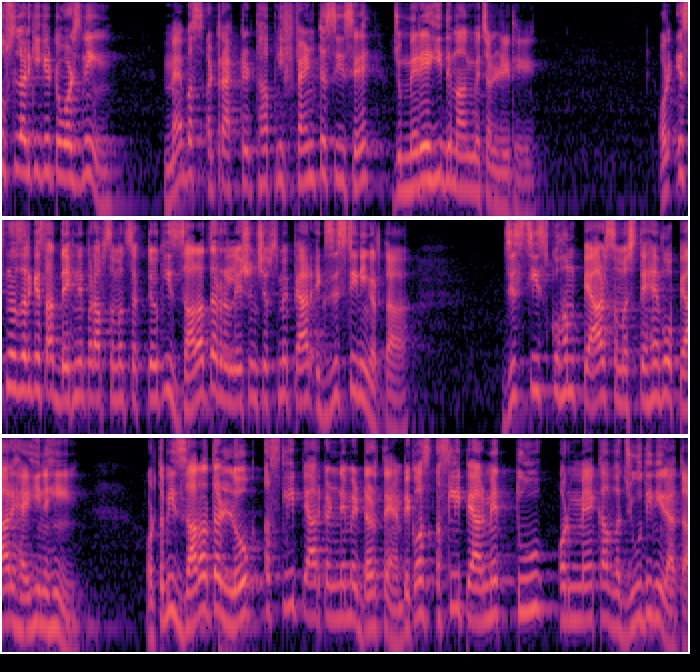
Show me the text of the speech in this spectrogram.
उस लड़की के टुवर्ड्स नहीं। मैं बस अट्रैक्टेड था अपनी फैंटेसी से, जो मेरे ही दिमाग में चल रही थी। और इस नज़र के साथ देखने पर आप समझ सकते हो कि ज़्यादातर रिलेशनशिप्स में प्यार एग्जिस्ट ही नहीं करता। जिस चीज़ को हम प्यार समझते हैं, वो प्यार है ही नहीं। और तभी ज़्यादातर लोग असली प्यार करने में डरते हैं बिकॉज़ असली प्यार में तू और मैं का वजूद ही नहीं रहता।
